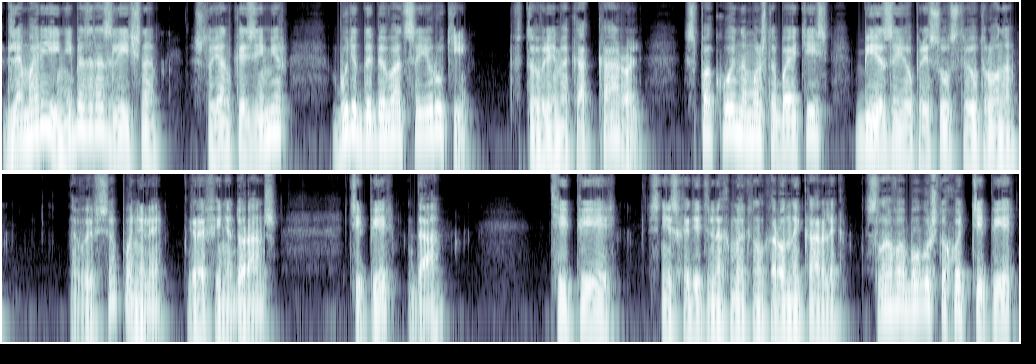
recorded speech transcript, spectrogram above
для Марии не безразлично, что Ян Казимир будет добиваться ее руки, в то время как Кароль спокойно может обойтись без ее присутствия у трона. Вы все поняли, графиня Дуранж? Теперь да. Теперь, — снисходительно хмыкнул коронный карлик, — слава богу, что хоть теперь.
